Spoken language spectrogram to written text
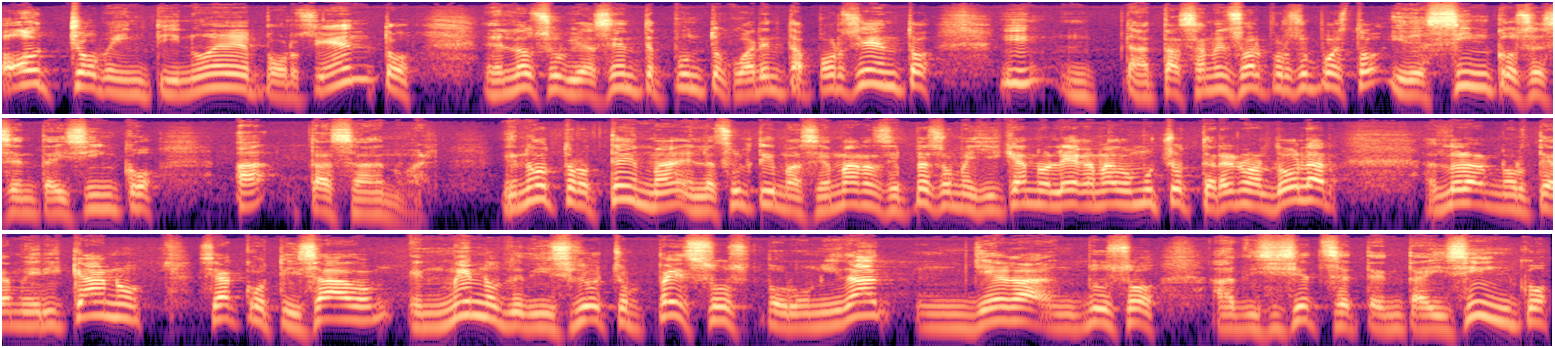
8.29%. El no subyacente 0.40% y a tasa mensual, por supuesto, y de 5.65 a tasa anual. En otro tema, en las últimas semanas el peso mexicano le ha ganado mucho terreno al dólar, al dólar norteamericano, se ha cotizado en menos de 18 pesos por unidad, llega incluso a 17.75.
